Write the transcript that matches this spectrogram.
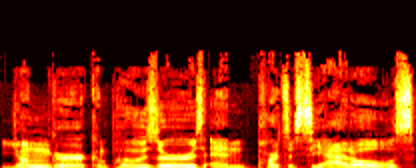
younger composers and parts of Seattle's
